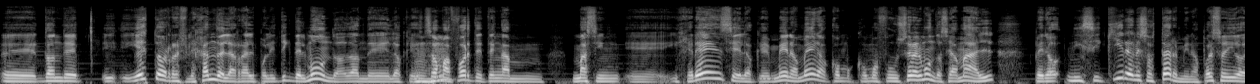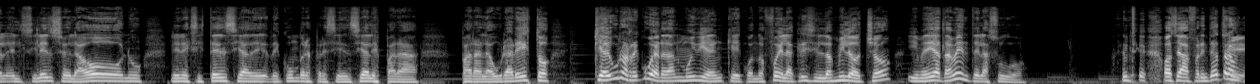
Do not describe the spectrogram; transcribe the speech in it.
eh, donde, y, y esto reflejando la realpolitik del mundo, donde los que son más fuertes tengan más in- eh, injerencia y los que menos, menos, como, como funciona el mundo, o sea, mal, pero ni siquiera en esos términos. Por eso digo, el, el silencio de la ONU, la inexistencia de, de cumbres presidenciales para, para laurar esto, que algunos recuerdan muy bien que cuando fue la crisis del 2008, inmediatamente las hubo. o sea, frente a Trump, Sí.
